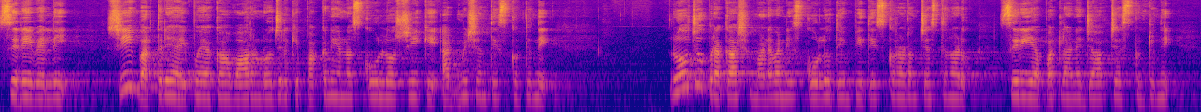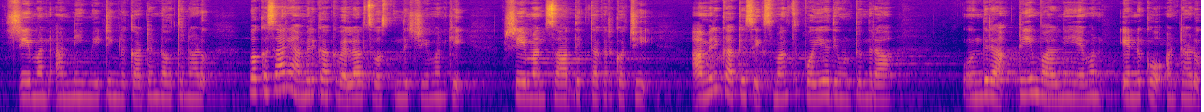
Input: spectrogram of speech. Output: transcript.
సిరి వెళ్ళి శ్రీ బర్త్డే అయిపోయాక వారం రోజులకి పక్కనే ఉన్న స్కూల్లో శ్రీకి అడ్మిషన్ తీసుకుంటుంది. రోజు ప్రకాష్ మనవని స్కూల్లో దింపి తీసుకురావడం చేస్తున్నాడు. సిరి అప్పట్లానే జాబ్ చేసుకుంటుంది. శ్రీమన్ అన్ని మీటింగ్లకు అటెండ్ అవుతున్నాడు. ఒకసారి అమెరికాకు వెళ్ళాల్సి వస్తుంది శ్రీమన్కి. శ్రీమన్ సార్థిక్ దగ్గరకు వచ్చి అమెరికాకి సిక్స్ మంత్స్ పోయేది ఉంటుందిరా. ఉందిరా టీం వాళ్ళని ఏమన్ ఎన్నుకో అంటాడు.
